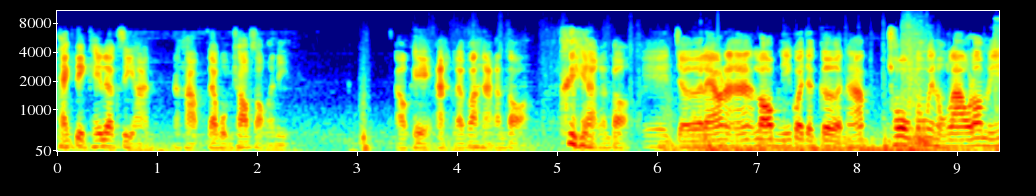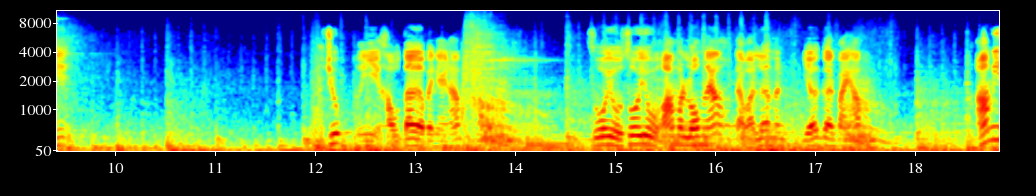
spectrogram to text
แท็กติกให้เลือก 4 อันนะครับ แต่ผมชอบ 2 อันนี้ โอเค อะ แล้วก็หากันต่อ หากันต่อเอเจอแล้วนะฮะ รอบนี้กว่าจะเกิดนะครับ โชคต้องเป็นของเรารอบนี้ ชุบ นี่เคาน์เตอร์เป็นไงครับ สู้อยู่สู้อยู่ อ๋อ มันล้มแล้ว แต่ว่าเริ่มมันเยอะเกินไปครับ อ๋อมี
